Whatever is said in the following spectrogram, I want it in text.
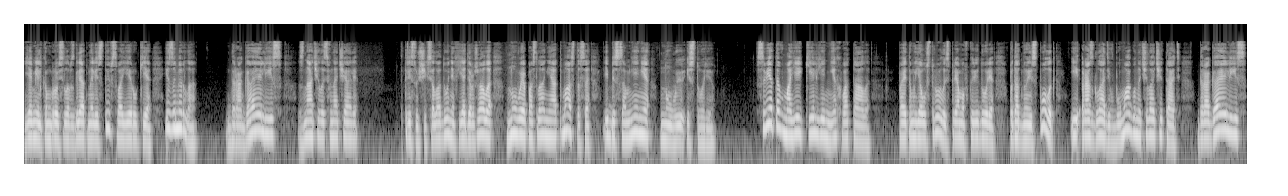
Я мельком бросила взгляд на листы в своей руке и замерла. «Дорогая Лис», — значилось в начале. В трясущихся ладонях я держала новое послание от Мастаса и, без сомнения, новую историю. Света в моей келье не хватало, поэтому я устроилась прямо в коридоре под одной из полок и, разгладив бумагу, начала читать. «Дорогая Лис,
